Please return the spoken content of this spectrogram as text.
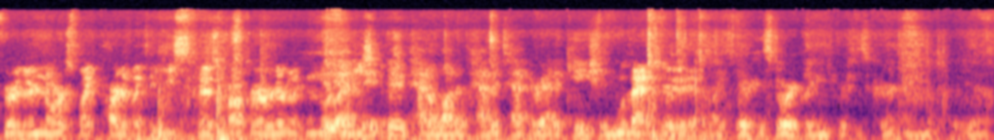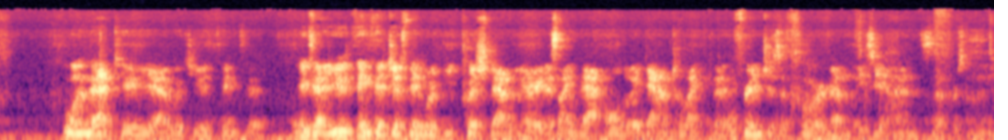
further north, like part of like the East Coast proper or whatever, like the north Yeah, and they, East Coast. they've had a lot of habitat eradication. Well, that too, versus, yeah. Like their historic range versus current range. But yeah. Well, and that too, yeah, which you would think that exactly you'd think that just they would be pushed out of areas like that all the way down to like the fringes of Florida and Louisiana and stuff or something.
